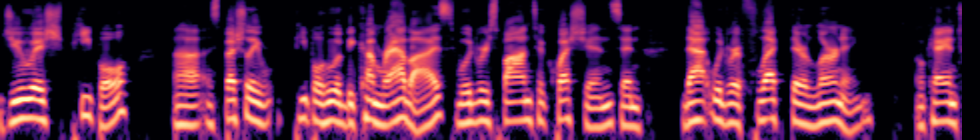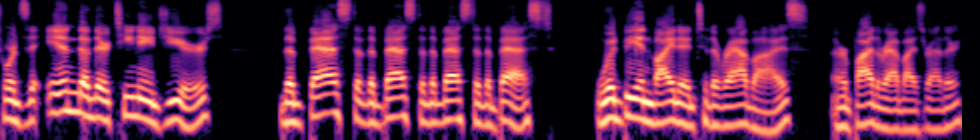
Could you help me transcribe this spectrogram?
Jewish people, uh, especially people who would become rabbis, would respond to questions and that would reflect their learning. Okay. And towards the end of their teenage years, the best of the best of the best of the best would be invited to the rabbis, or by the rabbis rather,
